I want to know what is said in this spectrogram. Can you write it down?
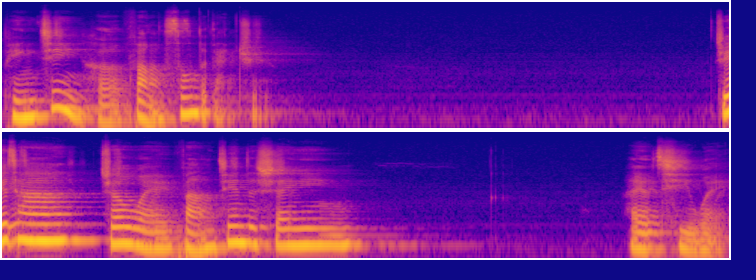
平静和放松的感觉，觉察。周围房间的声音，还有气味，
